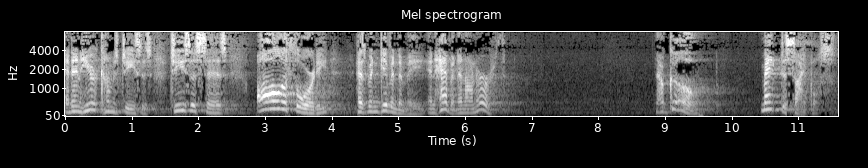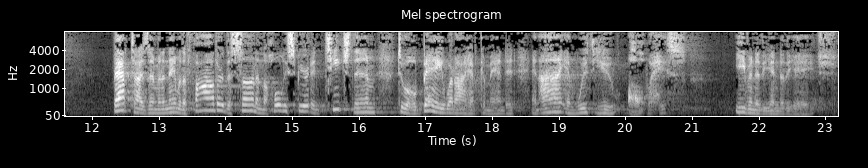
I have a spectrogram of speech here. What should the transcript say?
And then here comes Jesus. Jesus says, all authority has been given to me in heaven and on earth. Now go Make disciples. Baptize them in the name of the Father, the Son, and the Holy Spirit, and teach them to obey what I have commanded. And I am with you always, even to the end of the age.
